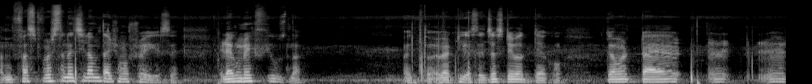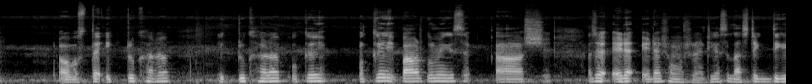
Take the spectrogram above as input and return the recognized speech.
আমি ফার্স্ট পার্সনে ছিলাম তাই সমস্যা হয়ে গেছে। এটা কোনো এক্সকিউজ না। তো, এবার ঠিক আছে জাস্ট এবার দেখো। আমার টায়ার অবস্থা একটু খারাপ একটু খারাপ, ওকে ওকে পাওয়ার কমে গেছে. আচ্ছা এটা এটা সমস্যা নাই, ঠিক আছে? লাস্টের দিকে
